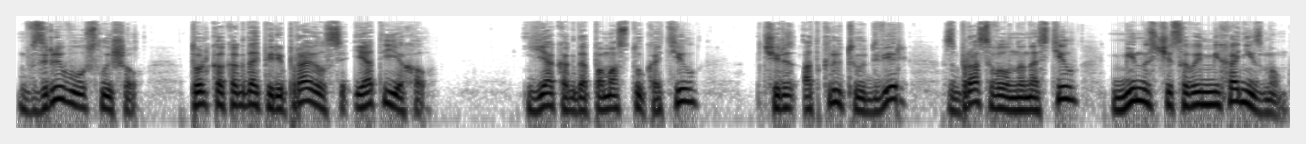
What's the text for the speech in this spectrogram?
Взрывы услышал, только когда переправился и отъехал, я, когда по мосту катил, через открытую дверь сбрасывал на настил мины с часовым механизмом.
